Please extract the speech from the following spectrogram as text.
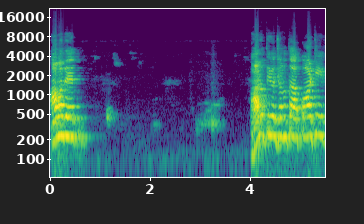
আমাদের ভারতীয় জনতা পার্টির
